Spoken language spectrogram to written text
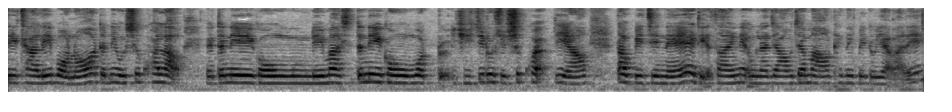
တေချာလေးပေါ့နော်တစ်နေ့ကို၈ခွက်လောက်တစ်နေ့ကုန်နေမှတစ်နေ့ကုန်ပေါ့ရည်ကြည့်လို့ရှိရင်၈ခွက်ပြည့်အောင်တောက်ပေးခြင်းနဲ့ဒီအစာရင်းတဲ့ဦးလန်းချောင်းကိုကျန်းမအောင်ထိန်းသိမ်းပေးလို့ရပါတယ်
